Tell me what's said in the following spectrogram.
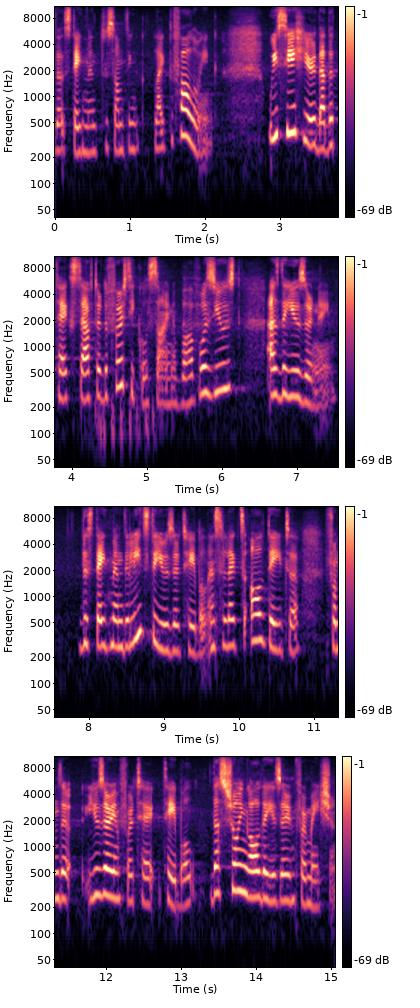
the statement to something like the following. We see here that the text after the first equal sign above was used as the username. The statement deletes the user table and selects all data from the user info ta table, thus showing all the user information.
